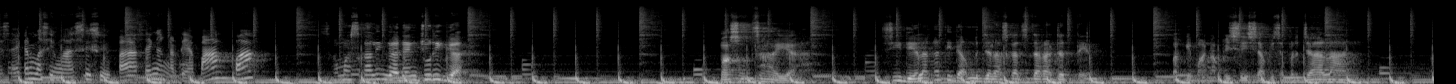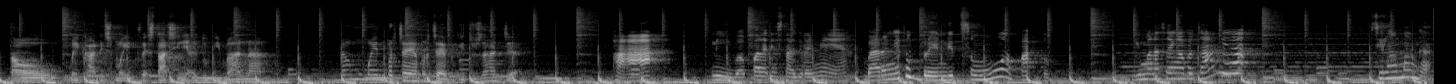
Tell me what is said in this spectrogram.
Ya, saya kan masih mahasiswi, Pak. Saya nggak ngerti apa-apa. Sama sekali nggak ada yang curiga. Maksud saya, si Dela kan tidak menjelaskan secara detail bagaimana bisnisnya bisa berjalan, atau mekanisme investasinya itu gimana. Kamu main percaya-percaya begitu saja. Pak, nih Bapak lihat Instagramnya ya. Barangnya tuh branded semua, Pak. Tuh. Gimana saya nggak percaya? Masih lama nggak?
